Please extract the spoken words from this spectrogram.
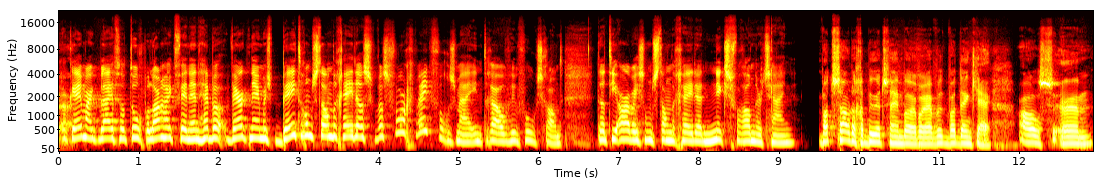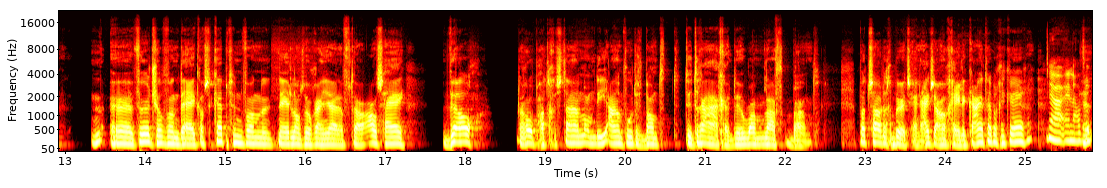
ja, oké, maar ik blijf dat toch belangrijk vinden. En hebben werknemers betere omstandigheden? Als was vorige week volgens mij in Trouw of in Volkskrant. Dat die arbeidsomstandigheden niks veranderd zijn. Wat zou er gebeurd zijn, Barbara? Wat, denk jij? Als ehm eh, Virgil van Dijk, als captain van het Nederlands Oranje elftal, als hij wel erop had gestaan om die aanvoerdersband te, te dragen, de One Love band. Wat zou er gebeurd zijn? Hij zou een gele kaart hebben gekregen. Ja, en, had,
